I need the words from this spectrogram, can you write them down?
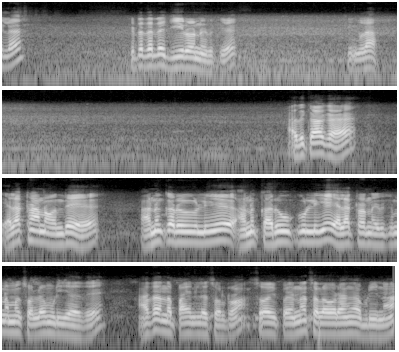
சில கிட்டத்தட்ட ஜீரோன்னு இருக்குது ஓகேங்களா? அதுக்காக எலக்ட்ரானை வந்து அணுக்கருவுலேயே அணுக்கருவுக்குள்ளேயே எலக்ட்ரான் இருக்குதுன்னு நம்ம சொல்ல முடியாது. அதான் அந்த பாயிண்டில் சொல்கிறோம் ஸோ இப்போ என்ன சொல்ல வராங்க அப்படின்னா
